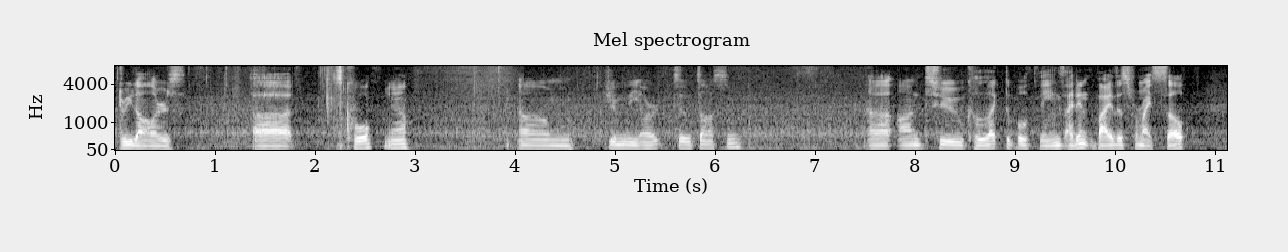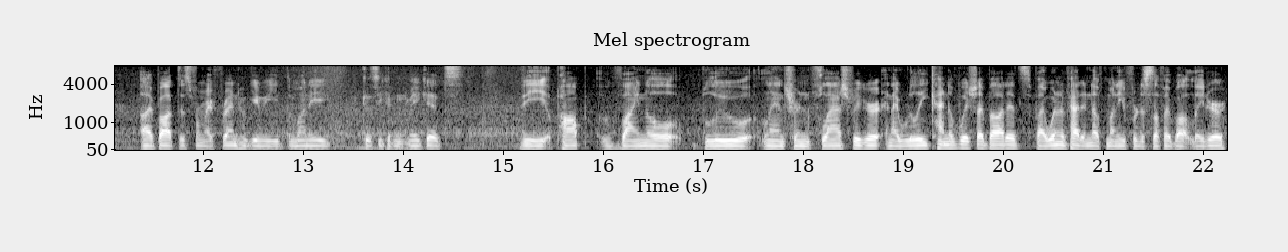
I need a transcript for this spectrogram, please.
Three dollars. Uh, it's cool, you know. Um, Jim Lee art, so it's awesome. Uh, on to collectible things. I didn't buy this for myself. I bought this for my friend who gave me the money because he couldn't make it. The Pop Vinyl Blue Lantern Flash figure, and I really kind of wish I bought it, but I wouldn't have had enough money for the stuff I bought later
